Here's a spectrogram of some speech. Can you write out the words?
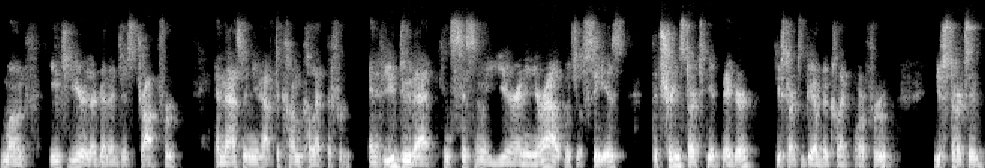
month, each year, they're going to just drop fruit. And that's when you have to come collect the fruit. And if you do that consistently year in and year out, what you'll see is the trees start to get bigger. You start to be able to collect more fruit. You start to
